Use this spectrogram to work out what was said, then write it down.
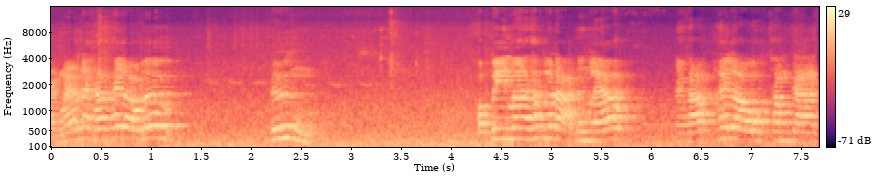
จากนั้นนะครับให้เราเริ่มดึง พอปีนมาทั้งระดับหนึ่งแล้วนะครับ ให้เราทำการ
